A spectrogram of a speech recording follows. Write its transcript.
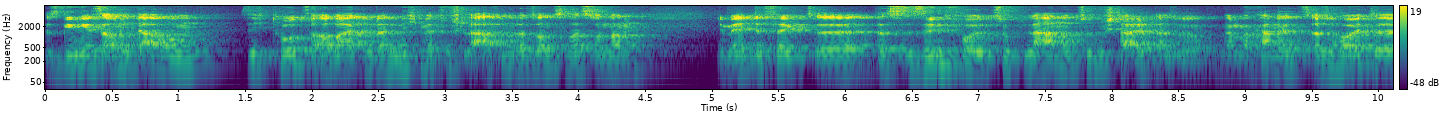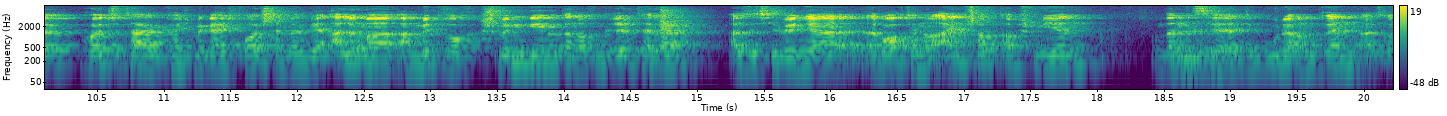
es ging jetzt auch nicht darum, sich tot zu arbeiten oder nicht mehr zu schlafen oder sonst was, sondern im Endeffekt äh, das sinnvoll zu planen und zu gestalten. Also na, man kann jetzt, also heute, heutzutage kann ich mir gar nicht vorstellen, wenn wir alle mal am Mittwoch schwimmen gehen und dann auf den Grillteller, also ich will ja, er braucht ja nur einen Shop abschmieren und dann ist ja die Bude am Brennen, also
